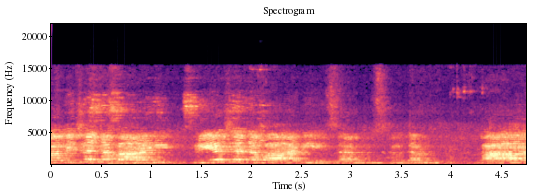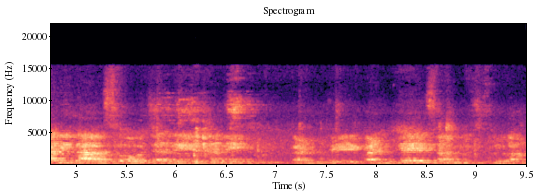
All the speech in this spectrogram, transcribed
कविजनवाणी प्रियजनवाणी संस्कृतं कालिदासो जने जने कण्ठे कण्ठे संस्कृतं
